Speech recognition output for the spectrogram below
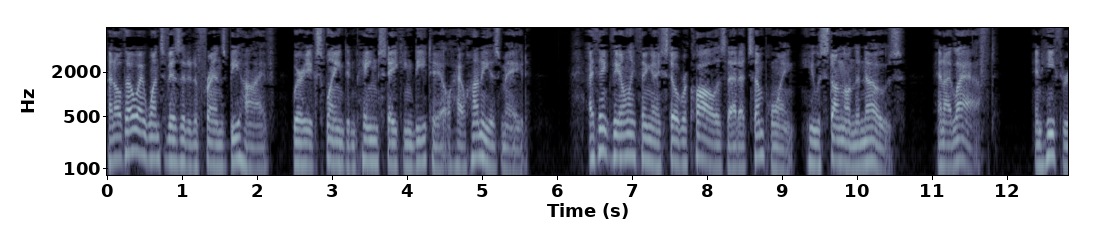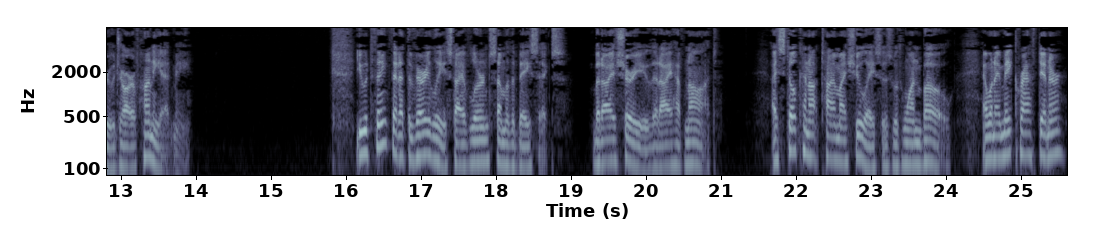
And although I once visited a friend's beehive, where he explained in painstaking detail how honey is made, I think the only thing I still recall is that at some point he was stung on the nose, and I laughed, and he threw a jar of honey at me. You would think that at the very least I have learned some of the basics, but I assure you that I have not. I still cannot tie my shoelaces with one bow, and when I make Kraft Dinner,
